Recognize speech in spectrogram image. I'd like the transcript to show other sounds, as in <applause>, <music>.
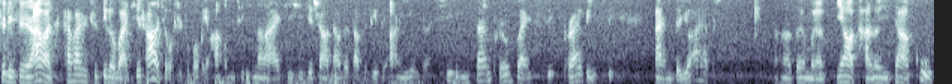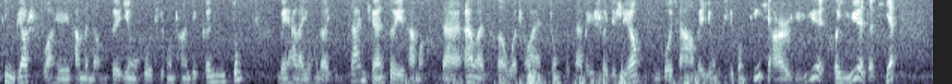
这里是 iOS 开发日志第六百七十二期，我是主播北航。我们这期呢来继续介绍 WWDC 二零一五的七零三 Privacy Privacy and Your Apps。嗯，所以我们要谈论一下固定标识符啊，由于它们能对用户提供长期跟踪，危害了用户的隐私安全，所以它们在 iOS 和 WatchOS 中不再被设计使用。苹果想要为用户提供惊喜而愉悦和愉悦的体验。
